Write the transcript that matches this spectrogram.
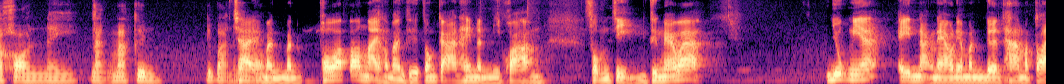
ละครในหนังมากขึ้นหรือเปล่าใช่ มันมันเพราะว่าเป้าหมายของมันคือต้องการให้มันมีความสมจริง ถึงแม้ว่า ยุคเนี้ยไอ้หนังแนวเนี้ยมันเดินทางมาไกล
